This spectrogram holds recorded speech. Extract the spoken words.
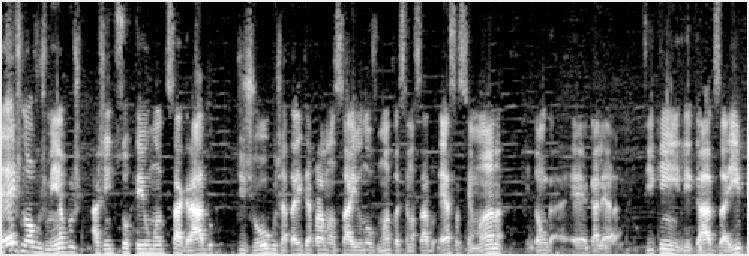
10 novos membros, a gente sorteia um manto sagrado de jogo. Já está aí até para lançar aí o novo manto, vai ser lançado essa semana. Então, é, galera, fiquem ligados aí.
